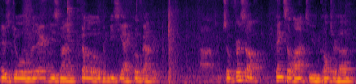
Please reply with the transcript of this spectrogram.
There's Joel over there. He's my fellow OpenBCI co-founder. Um, So first off, thanks a lot to Culture Hub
